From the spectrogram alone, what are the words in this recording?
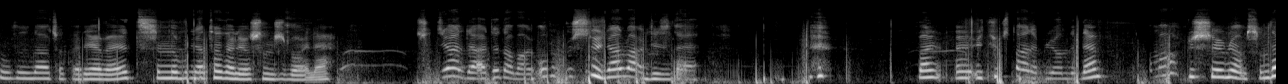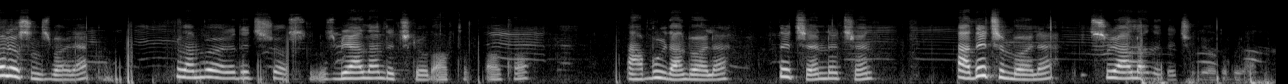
Uykunuz daha çok deli evet. Şimdi bu yatak alıyorsunuz böyle. Şu diğer yerde de var. Oğlum bir sürü yer var dizide. Ben e, 200 tane biliyorum dedim. Ama bir sürü biliyor musun? Dalıyorsunuz böyle. Buradan böyle de çıkıyorsunuz. Bir yerden de çıkıyordu alta. alta. Ha buradan böyle. Deçin deçin. Ha deçin böyle. Şu yerden de deçiliyordu buraya.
